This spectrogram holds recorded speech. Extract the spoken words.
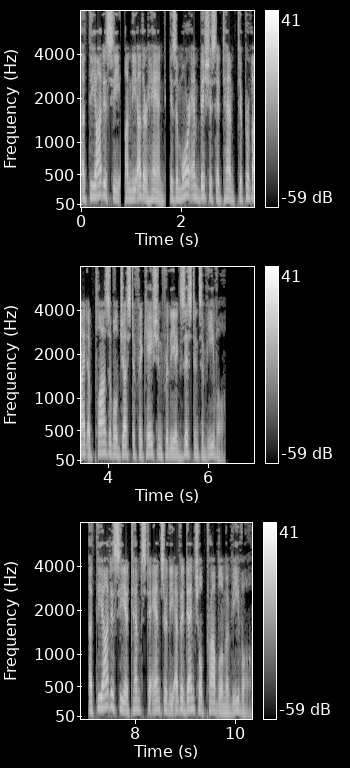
A theodicy, on the other hand, is a more ambitious attempt to provide a plausible justification for the existence of evil. A theodicy attempts to answer the evidential problem of evil.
